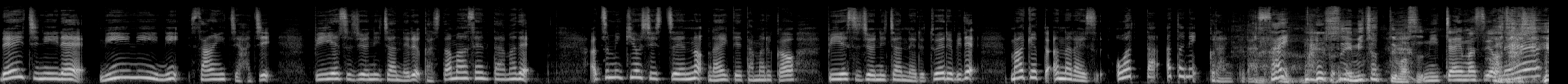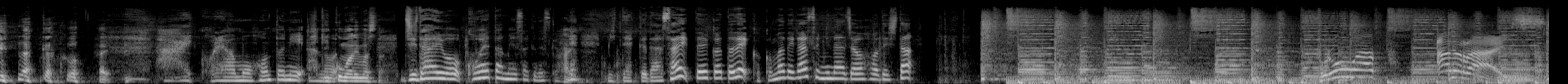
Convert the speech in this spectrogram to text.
0120-222-318 BS12 チャンネルカスタマーセンターまで。厚見清出演の泣いてたまるかを BS12 チャンネル12でマーケットアナライズ終わった後にご覧ください。つい見ちゃってます。見ちゃいますよね。私なんかこう、はい。はい、これはもう本当に、あ引き込まれました。時代を超えた名作ですからね、はい見てください。ということで、ここまでがセミナー情報でした。フォローアップアナライズ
